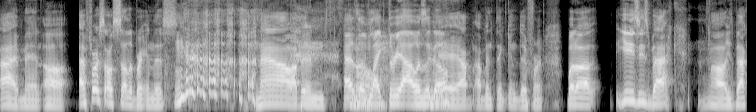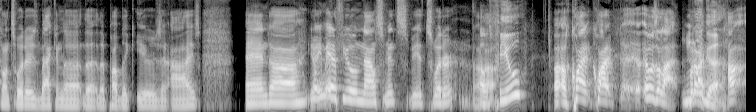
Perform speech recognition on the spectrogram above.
All right, man. Uh, at first I was celebrating this. now I've been as know, of like three hours ago. Yeah, I've, I've been thinking different. But uh, Yeezy's back. Uh, he's back on Twitter. He's back in the, the the public ears and eyes. And uh, you know, he made a few announcements via Twitter. Uh, a few. uh, uh, quite quite. It was a lot. But I- Nigga. I,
